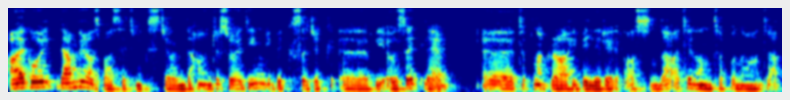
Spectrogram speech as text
Aygol'den biraz bahsetmek istiyorum. Daha önce söylediğim gibi kısacık bir özetle tapınak rahibeleri aslında Athena'nın tapınağında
